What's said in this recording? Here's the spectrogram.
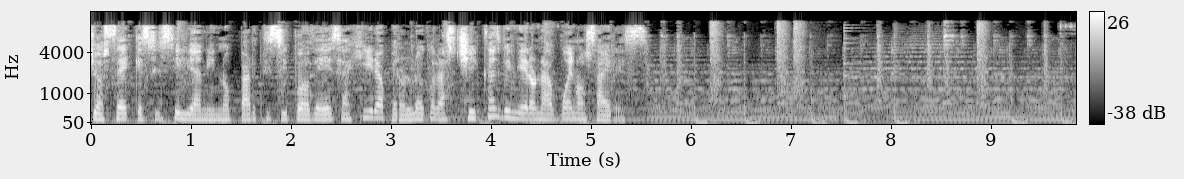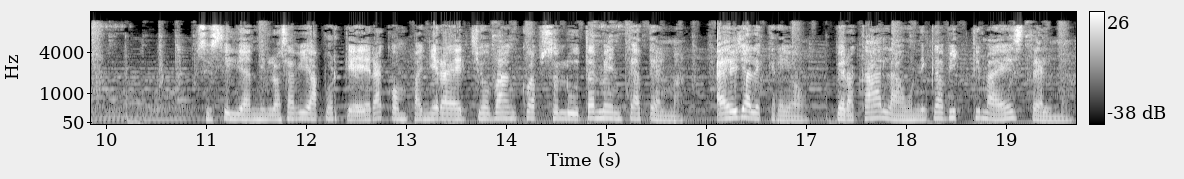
Yo sé que Siciliani no participó de esa gira pero luego las chicas vinieron a Buenos Aires. Siciliani lo sabía porque era compañera de banco absolutamente a Telma, a ella le creó pero acá la única víctima es Thelma,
